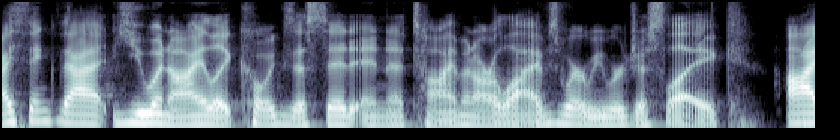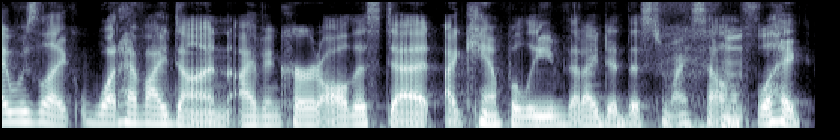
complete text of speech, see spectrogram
I think that you and I like coexisted in a time in our lives where we were just like, I was like, what have I done? I've incurred all this debt. I can't believe that I did this to myself. Hmm. like,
